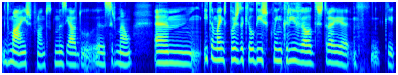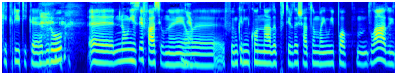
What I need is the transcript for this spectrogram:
demais, pronto, demasiado uh, sermão. Um, e também depois daquele disco incrível de estreia que, que a crítica adorou. uh, não ia ser fácil, não é? Ela yeah. foi um bocadinho condenada por ter deixado também o hip hop de lado e,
